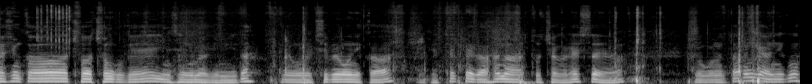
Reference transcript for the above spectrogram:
안녕하십니까. 주화천국의 인생음악입니다. 네, 오늘 집에 오니까 이렇게 택배가 하나 도착을 했어요. 요거는 다른 게 아니고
